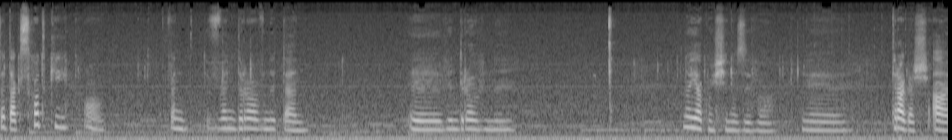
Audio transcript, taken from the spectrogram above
To tak, schodki... O, węd wędrowny ten. Yy, wędrowny. No jak on się nazywa? Yy, tragarz. A.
